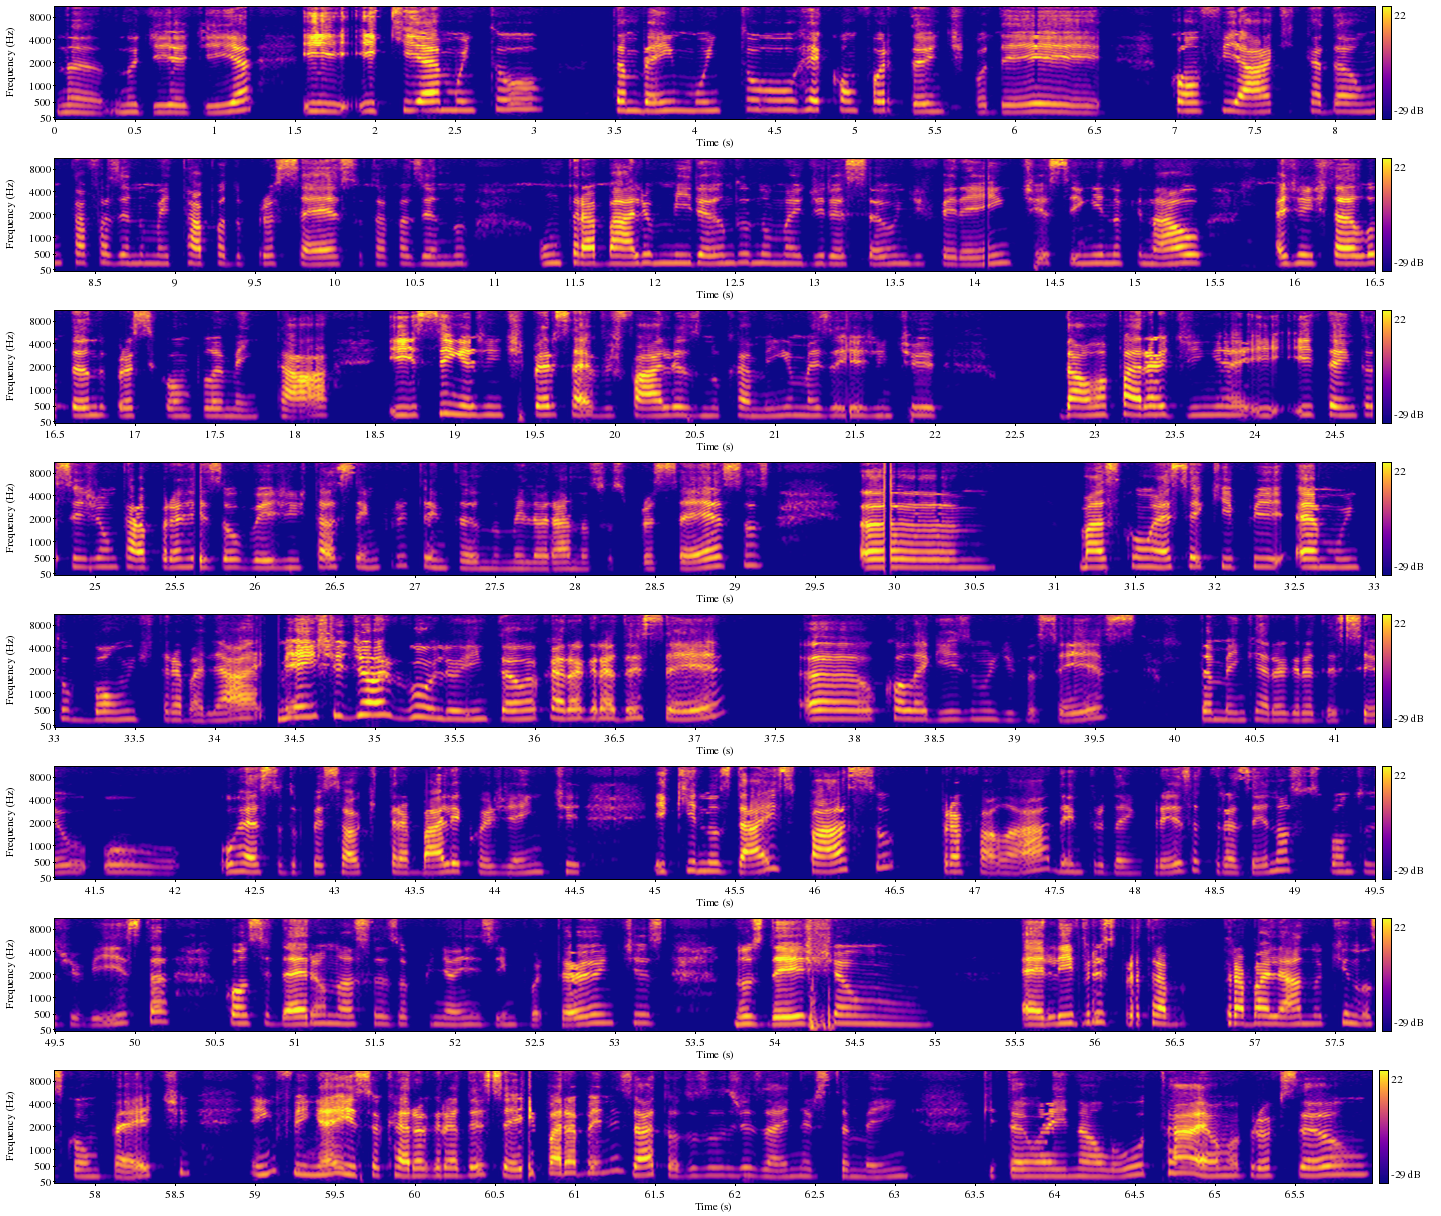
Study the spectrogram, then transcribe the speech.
no, no dia a dia e, e, que é muito também muito reconfortante poder confiar que cada um está fazendo uma etapa do processo, está fazendo um trabalho mirando numa direção diferente, assim, e no final a gente está lutando para se complementar. E sim, a gente percebe falhas no caminho, mas aí a gente dá uma paradinha e, e tenta se juntar para resolver. A gente está sempre tentando melhorar nossos processos. Um, mas com essa equipe é muito bom de trabalhar. Me enche de orgulho, então eu quero agradecer uh, o coleguismo de vocês. Também quero agradecer o, o, resto do pessoal que trabalha com a gente e que nos dá espaço para falar dentro da empresa, trazer nossos pontos de vista, consideram nossas opiniões importantes, nos deixam é, livres para trabalhar no que nos compete. Enfim, é isso. Eu quero agradecer e parabenizar todos os designers também que estão aí na luta. É uma profissão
